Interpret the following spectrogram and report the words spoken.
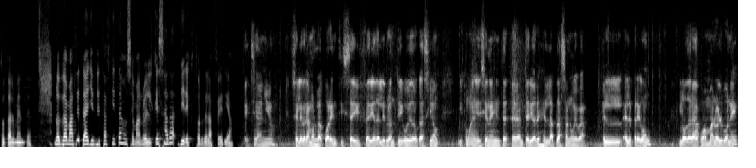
totalmente. Nos da más detalles de esta cita José Manuel Quesada, director de la feria. Este año celebramos la 46 Feria del Libro Antiguo y de Ocasión y como en ediciones eh, anteriores en la Plaza Nueva. El, pregón lo dará Juan Manuel Bonet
